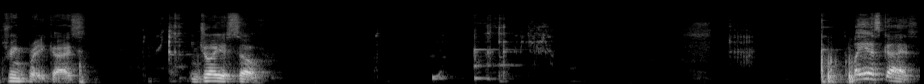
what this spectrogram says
Drink break, guys. Enjoy yourself. But yes, guys,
